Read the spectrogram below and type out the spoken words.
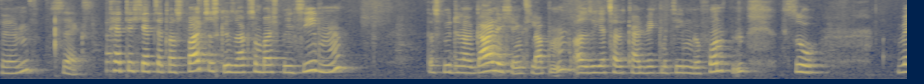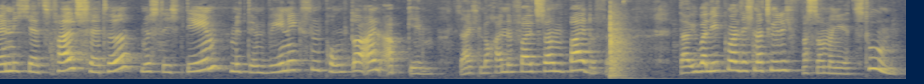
fünf, sechs. Hätte ich jetzt etwas Falsches gesagt, zum Beispiel sieben, das würde dann gar nicht hinklappen. Also jetzt habe ich keinen Weg mit sieben gefunden. So, wenn ich jetzt falsch hätte, müsste ich dem mit den wenigsten Punkten ein abgeben. Sage ich noch eine falsch, dann beide fünf. Da überlegt man sich natürlich, was soll man jetzt tun?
